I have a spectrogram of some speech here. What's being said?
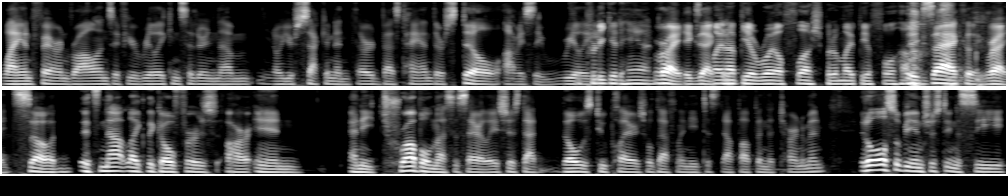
Landfair and Rollins, if you're really considering them, you know, your second and third best hand, they're still obviously really pretty good hand. Right, exactly. Might not be a royal flush, but it might be a full house. Exactly, right. So it's not like the Gophers are in any trouble necessarily. It's just that those two players will definitely need to step up in the tournament. It'll also be interesting to see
